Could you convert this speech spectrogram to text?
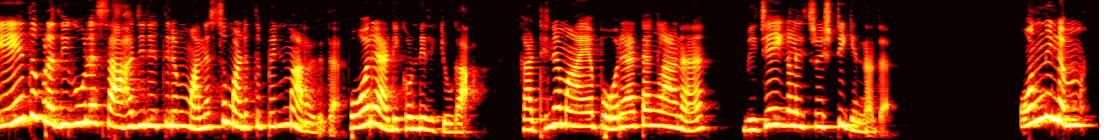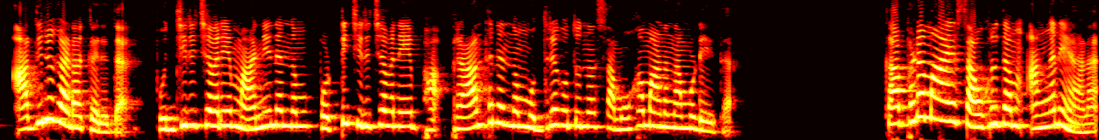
ഏതു പ്രതികൂല സാഹചര്യത്തിലും മനസ്സുമടുത്ത് പിന്മാറരുത്. പോരാടിക്കൊണ്ടിരിക്കുക കഠിനമായ പോരാട്ടങ്ങളാണ് വിജയികളെ സൃഷ്ടിക്കുന്നത്. ഒന്നിലും അതിരുകടക്കരുത്. പുഞ്ചിരിച്ചവരെ മാന്യനെന്നും പൊട്ടിച്ചിരിച്ചവനെ ഭ്രാന്തനെന്നും മുദ്രകുത്തുന്ന സമൂഹമാണ് നമ്മുടേത്. കപടമായ സൗഹൃദം അങ്ങനെയാണ്.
